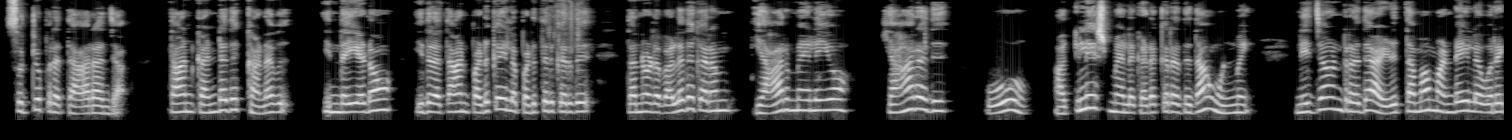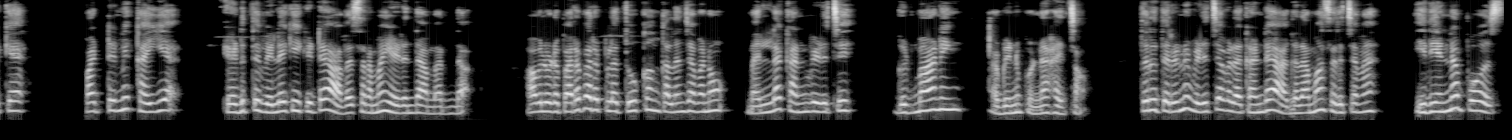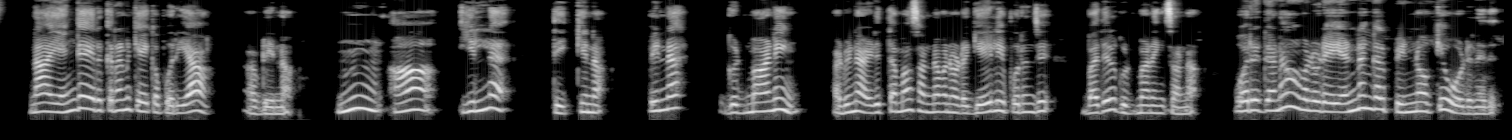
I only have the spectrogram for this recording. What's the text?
சுற்றுப்புறத்தை ஆராய்ஞ்சா தான் கண்டது கனவு. இந்த இடம் இதுல தான் படுக்கையில படுத்திருக்கிறது. தன்னோட வலது கரம் யார் மேலேயோ? யார் அது? ஓ அகிலேஷ் மேல கிடக்கிறது தான் உண்மை. நிஜம்ன்றது அழுத்தமா மண்டையில உரைக்க பட்டுன்னு கைய எடுத்து விலகிக்கிட்டு அவசரமா எழுந்து அமர்ந்தா. அவளோட பரபரப்புல தூக்கம் கலைஞ்சவனும் மெல்ல கண் விழிச்சு குட் மார்னிங் அப்படின்னு புன்னகைச்சான். திரு திருன்னு விழிச்சவளை கண்டு அகலமா சிரிச்சவன் இது என்ன போஸ்? நான் எங்க இருக்கிறேன்னு கேட்க போறியா? அப்படின்னா ம் ஆ இல்ல திக்கினா. பின்ன குட் மார்னிங் அப்படின்னு அழுத்தமா சொன்னவனோட கேலி புரிஞ்சு பதில் குட் மார்னிங் சொன்னான் ஒரு கணம் அவளுடைய எண்ணங்கள் பின்னோக்கி ஓடுனது.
